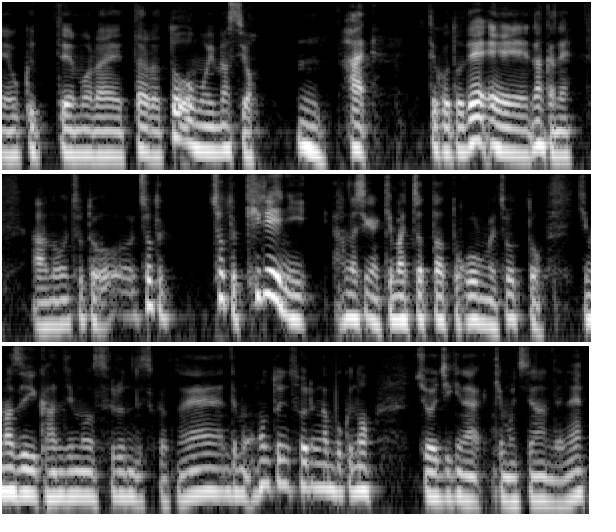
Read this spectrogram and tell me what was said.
送ってもらえたらと思いますよ。うん、はい。ということで、えー、なんかねあのちょっとちょっとちょっと綺麗に話が決まっちゃったところがちょっと気まずい感じもするんですけどね。でも本当にそれが僕の正直な気持ちなんでね。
